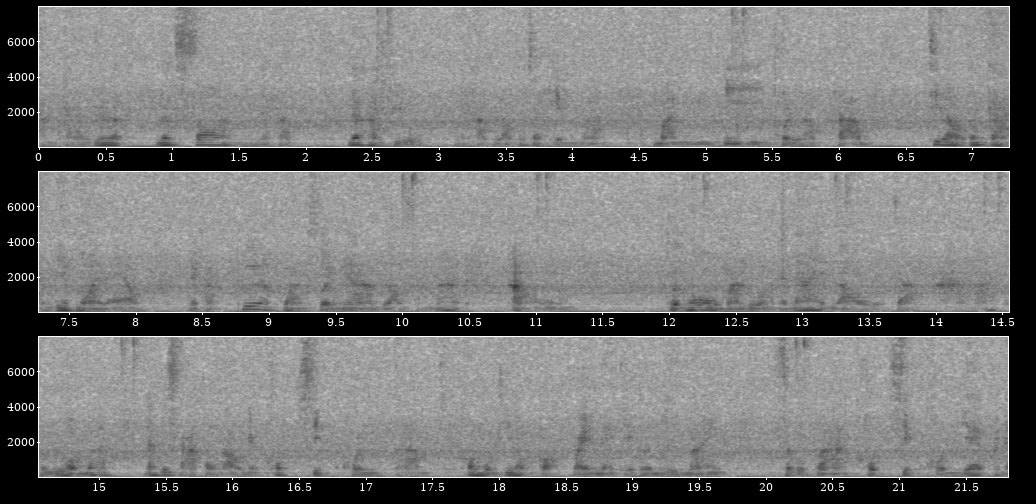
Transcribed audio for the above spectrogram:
ทำการเลือกเลือกซ่อนนะครับเลือก hide field นะครับเราก็จะเห็นว่ามันมีผลลัพธ์ตามที่เราต้องการเรียบร้อยแล้วนะครับเพื่อความสวยงามเราสามารถเอา total มารวมกันได้ เราจะหาผลรวมว่านักศึกษาของเราเนี่ยครบ 10 คนตามข้อมูลที่เรากรอกไว้ในเทเบิลหรือไม่สรุปว่าครบ 10 คนแยกแผน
